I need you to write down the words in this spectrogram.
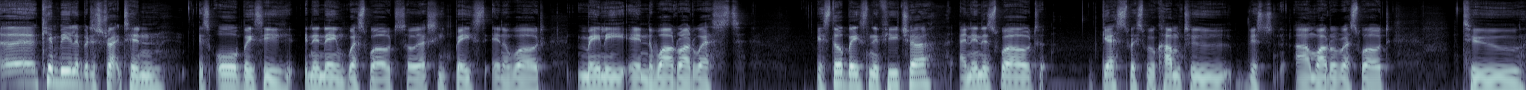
uh, can be a little bit distracting. It's all basically in the name Westworld, so it's actually based in a world mainly in the Wild Wild West. It's still based in the future, and in this world, guests will come to this um, Wild Wild West world to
